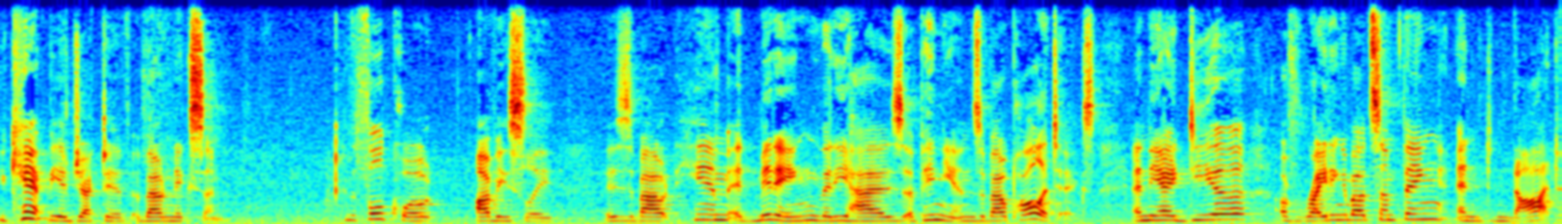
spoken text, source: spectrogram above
You can't be objective about Nixon. The full quote, obviously, is about him admitting that he has opinions about politics. And the idea of writing about something and not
